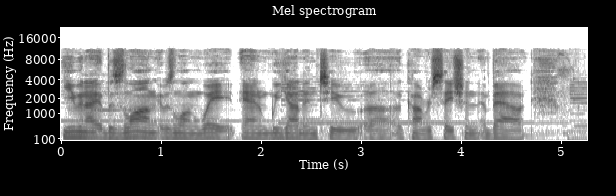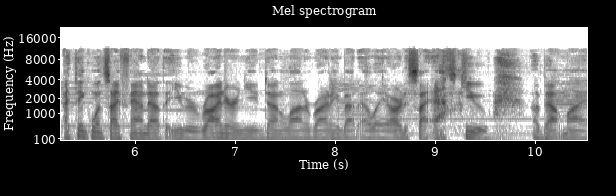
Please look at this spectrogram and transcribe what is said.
you and I, it was long. It was a long wait, and we got into uh, a conversation about. I think once I found out that you were a writer and you'd done a lot of writing about LA artists, I asked you about my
